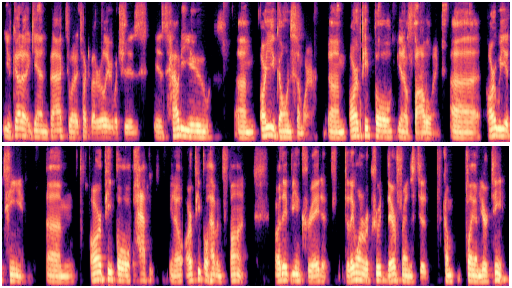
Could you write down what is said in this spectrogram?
you've got to again back to what I talked about earlier, which is is how do you um, are you going somewhere? Um, are people you know following? Uh, are we a team? Um, are people happy? You know, are people having fun? Are they being creative? Do they want to recruit their friends to come play on your team?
